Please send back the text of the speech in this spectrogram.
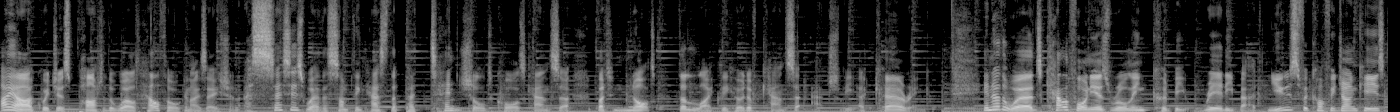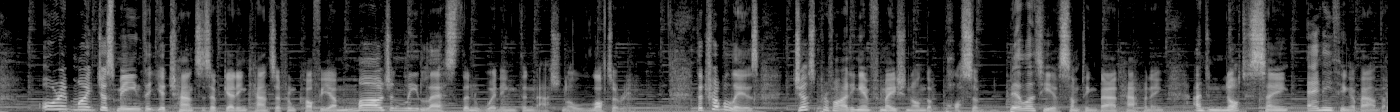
IARC, which is part of the World Health Organization, assesses whether something has the potential to cause cancer, but not the likelihood of cancer actually occurring. In other words, California's ruling could be really bad news for coffee junkies, or it might just mean that your chances of getting cancer from coffee are marginally less than winning the national lottery. The trouble is, just providing information on the possibility of something bad happening and not saying anything about the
